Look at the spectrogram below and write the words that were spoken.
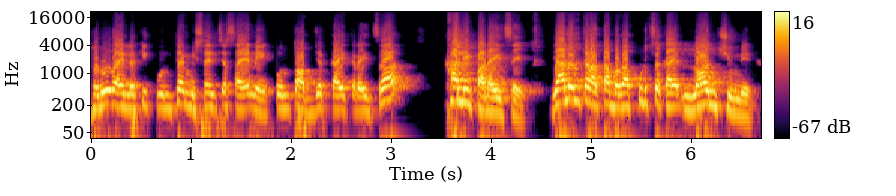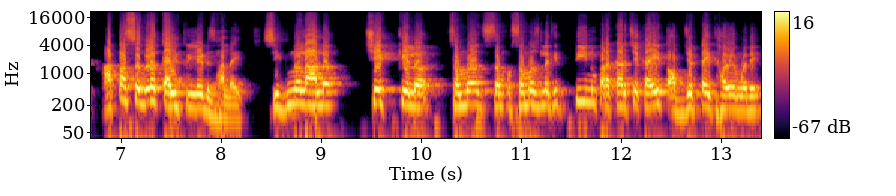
ठरवू राहिलं की कोणत्या मिसाईलच्या साह्याने कोणतं ऑब्जेक्ट काय करायचं? खाली पाडायचंय. यानंतर आता बघा पुढचं काय? लॉन्च युनिट आता सगळं कॅल्क्युलेट झालंय. सिग्नल आलं चेक केलं समज समजलं की तीन प्रकारचे काही ऑब्जेक्ट आहेत हवेमध्ये.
